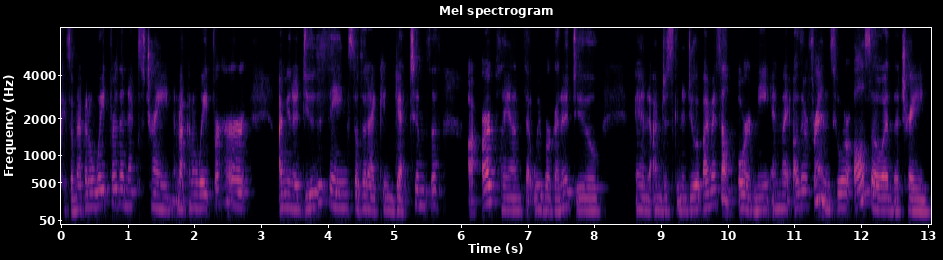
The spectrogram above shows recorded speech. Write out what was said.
Okay, so I'm not going to wait for the next train. I'm not going to wait for her. I'm going to do the thing so that I can get to the our plans that we were going to do and I'm just going to do it by myself or me and my other friends who are also on the train.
